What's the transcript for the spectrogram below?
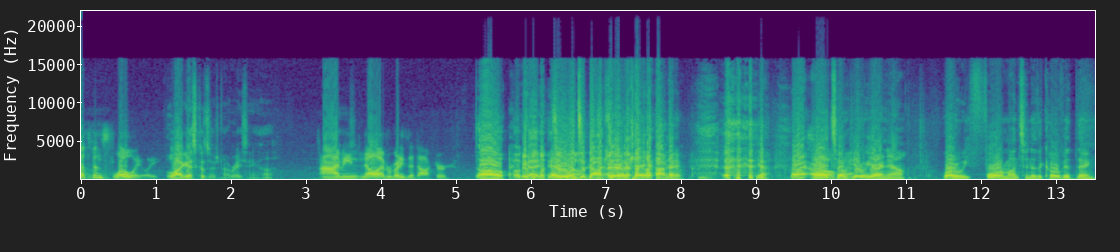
it's been slow lately. Well, I guess because there's no racing, huh? I mean, no, everybody's a doctor. Oh, okay. Everyone's a Everyone's a doctor. Okay, all Yeah. yeah. All right. All right. So, So yeah. here we are now. What are we? Four months into the COVID thing.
